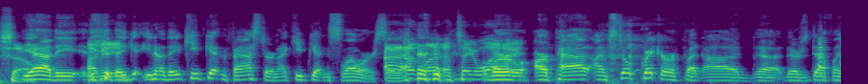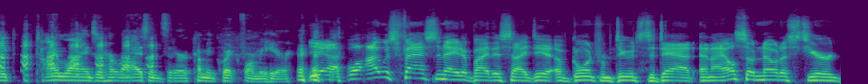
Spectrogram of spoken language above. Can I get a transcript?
So yeah, the I mean, they get you know they keep getting faster and I keep getting slower. So that, I'll, I'll tell you what, I, our path. I'm still quicker, but uh, the, there's definitely timelines and horizons that are coming quick for me here. yeah, well, I was fascinated by this idea of going from dudes to dad, and I also noticed your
